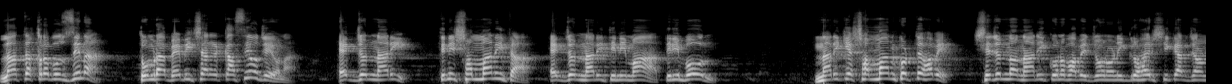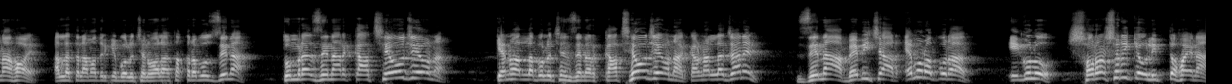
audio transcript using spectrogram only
লা তাকরাবুজ জিনা। তোমরা ব্যবিচারের কাছেও যেও না। একজন নারী, তিনি সম্মানিতা, একজন নারী, তিনি মা, তিনি বোন। নারীকে সম্মান করতে হবে, সেজন্য নারী কোনোভাবে যৌন নিগ্রহের শিকার যেন না হয়। আল্লাহ তালা আমাদেরকে বলেছেন, ওয়ালা তাকরাবুজ জেনা তোমরা জেনার কাছেও যেও না। কেন আল্লাহ বলেছেন, জেনার কাছেও যেও না কারণ আল্লাহ জানেন, জেনা, ব্যবিচার, এমন অপরাধ, এগুলো সরাসরি কেউ লিপ্ত হয় না,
